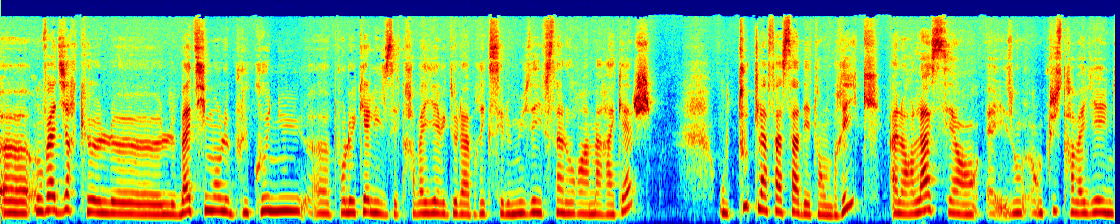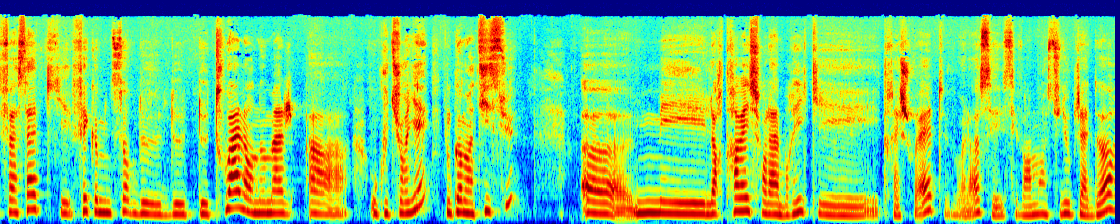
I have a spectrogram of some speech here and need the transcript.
Euh, on va dire que le, bâtiment le plus connu euh, pour lequel ils aient travaillé avec de la brique, c'est le musée Yves Saint Laurent à Marrakech, où toute la façade est en briques. Alors là, ils ont en plus travaillé une façade qui est fait comme une sorte de, toile en hommage au couturier, donc comme un tissu. Euh, mais leur travail sur la brique est très chouette. Voilà, c'est vraiment un studio que j'adore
